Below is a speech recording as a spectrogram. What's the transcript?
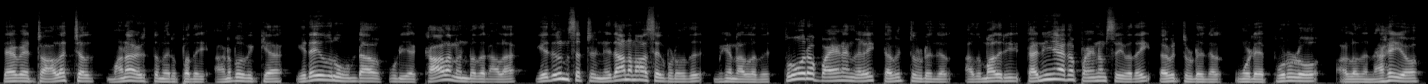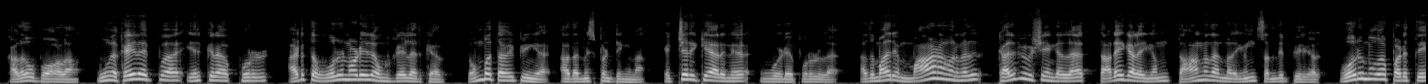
தேவையற்ற அலைச்சல் மன அழுத்தம் இருப்பதை அனுபவிக்க இடையூறு உண்டாகக்கூடிய காலம் என்பதனால எதிலும் சற்று நிதானமாக செயல்படுவது மிக நல்லது. தூர பயணங்களை தவிர்த்து விடுங்கள் அது மாதிரி தனியாக பயணம் செய்வதை தவிர்த்து விடுங்கள் உங்களுடைய பொருளோ அல்லது நகையோ களவு போகலாம். உங்க கையில இப்ப இருக்கிற பொருள் அடுத்த ஒரு நொடியில உங்க கையில இருக்காது. ரொம்ப தவிப்பீங்க. அதை மிஸ் பண்ணிட்டீங்கன்னா. எச்சரிக்கையா இருங்க உங்களுடைய பொருள்ல. அது மாதிரி மாணவர்கள் கல்வி விஷயங்களில் தடைகளையும் தாமதங்களையும் சந்திப்பீர்கள். ஒருமுகப்படுத்தி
